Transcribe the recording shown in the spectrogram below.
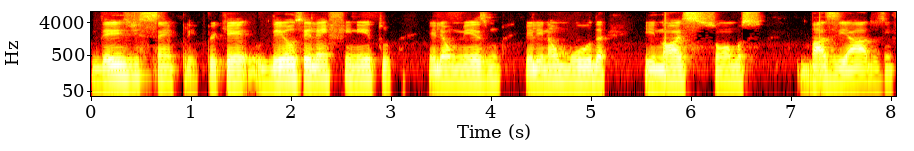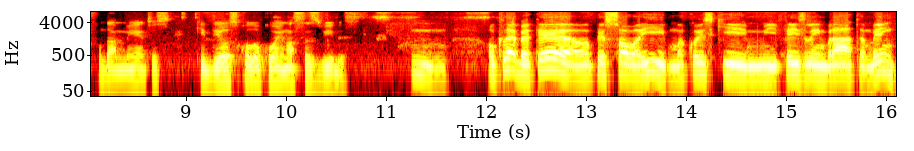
desde sempre, porque Deus ele é infinito, ele é o mesmo, ele não muda e nós somos baseados em fundamentos que Deus colocou em nossas vidas. Hum. O Kleber, até o pessoal aí, uma coisa que me fez lembrar também,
